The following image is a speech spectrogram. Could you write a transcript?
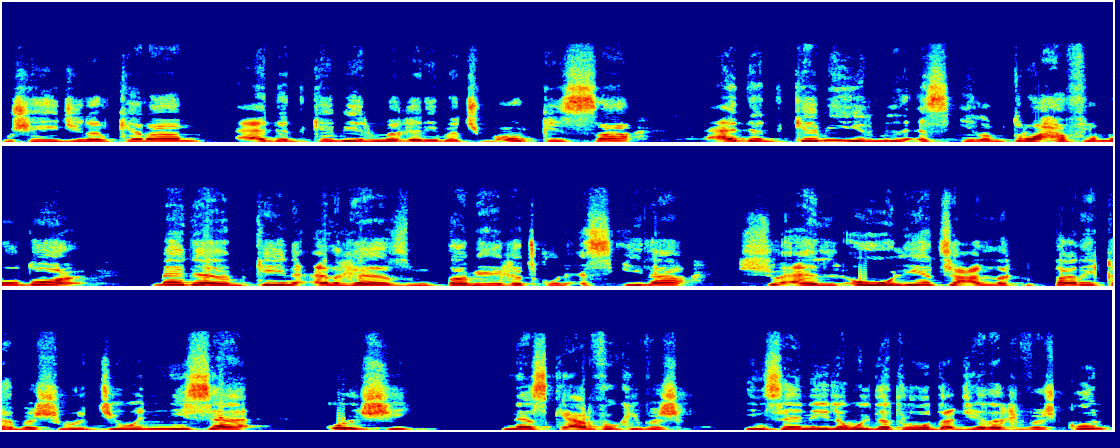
مشاهدينا الكرام عدد كبير من المغاربة تبعوا القصة عدد كبير من الأسئلة مطروحة في الموضوع. مادام كاين ألغاز من الطبيعي غتكون أسئلة. السؤال الأول يتعلق بالطريقة باش ولدتي والنساء كل شيء. الناس كيعرفوا كيفاش انسانه إلا ولدت الوضع ديالها كيفاش تكون.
